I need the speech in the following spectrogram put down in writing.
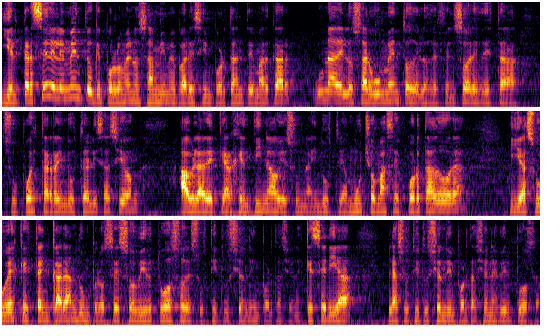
Y el tercer elemento que por lo menos a mí me parece importante marcar, uno de los argumentos de los defensores de esta supuesta reindustrialización, habla de que Argentina hoy es una industria mucho más exportadora, y a su vez que está encarando un proceso virtuoso de sustitución de importaciones. ¿Qué sería la sustitución de importaciones virtuosa?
